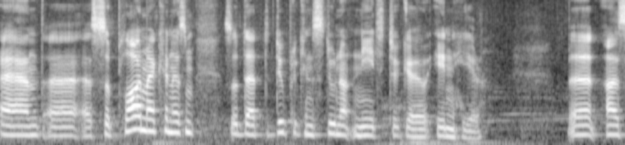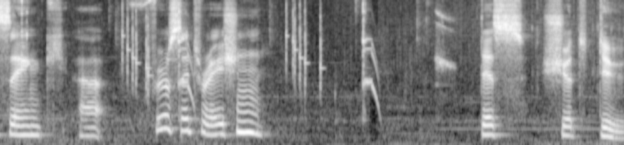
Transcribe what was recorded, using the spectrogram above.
and uh, a supply mechanism so that the duplicants do not need to go in here. But I think uh, first iteration this should do.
